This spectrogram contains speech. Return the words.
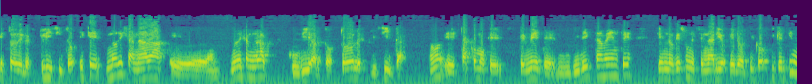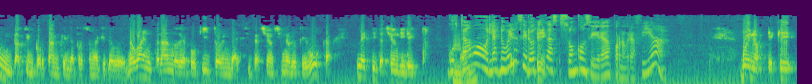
esto de lo explícito es que no deja nada, eh, no deja nada cubierto, todo lo explicita, ¿no? Estás como que te mete directamente que es un escenario erótico y que tiene un impacto importante en la persona que lo ve. No va entrando de a poquito en la excitación, sino lo que busca la excitación directa. Gustavo, ¿las novelas eróticas son consideradas pornografía? Bueno, es que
